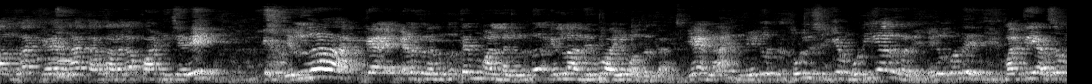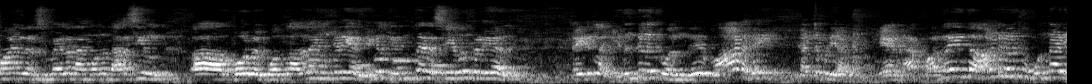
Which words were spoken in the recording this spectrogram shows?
ஆந்திரா கேரளா கர்நாடகா பாண்டிச்சேரி எல்லா இடத்துல இருந்து தென் மாநிலங்கள்ல எல்லா நிர்வாகிகளும் வந்திருக்காங்க. ஏன்னா எங்களுக்கு தொழில் செய்ய முடியாத எங்களுக்கு வந்து மத்திய அரசு மாநில அரசு மேல நாங்கள் வந்து அரசியல் போர்வை போக்கலாம் அதெல்லாம் எங்களுக்கு கிடையாது. எங்களுக்கு எந்த அரசியலும் கிடையாது. ரைட்டுங்களா? எங்களுக்கு வந்து வாடகை கட்டுப்படியாகும் ஏன்னா பதினைந்து ஆண்டுகளுக்கு முன்னாடி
